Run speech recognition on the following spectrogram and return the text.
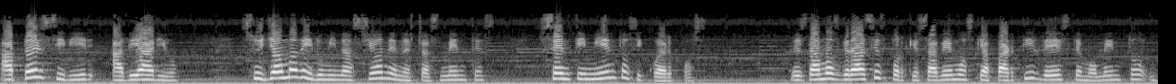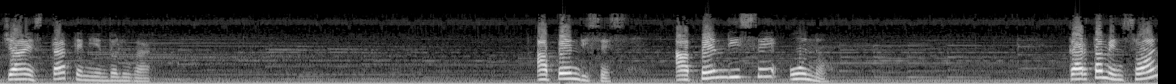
a percibir a diario su llama de iluminación en nuestras mentes, sentimientos y cuerpos les damos gracias porque sabemos que a partir de este momento ya está teniendo lugar. Apéndices. Apéndice 1. Carta mensual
